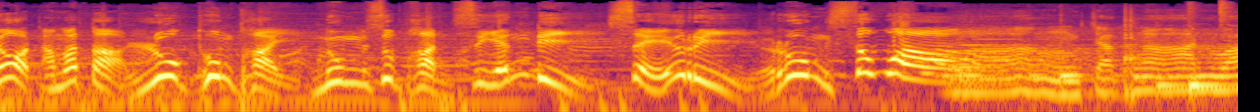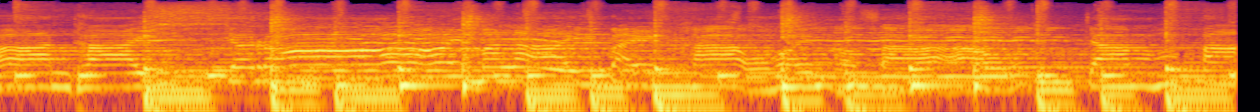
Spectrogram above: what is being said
ยอดอมตะลูกทุ่งไทยหนุ่มสุพรรณเสียงดี เสรี รุ่งสว่างหลังจากงานวานไทย จะร้อยมาลายไปข้าวห้อยเอาสาวจำปา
